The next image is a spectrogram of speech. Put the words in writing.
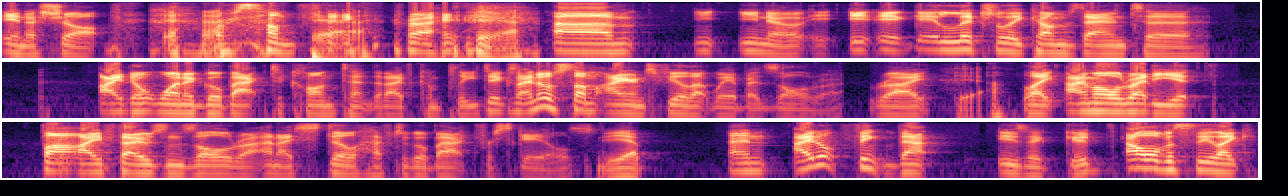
in a shop or something, Yeah. right? Yeah. Um, you know, it, it, it literally comes down to I don't want to go back to content that I've completed because I know some irons feel that way about Zulrah, right? Yeah. Like I'm already at five thousand Zulrah and I still have to go back for scales, Yep. and I don't think that is a good. Obviously, like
